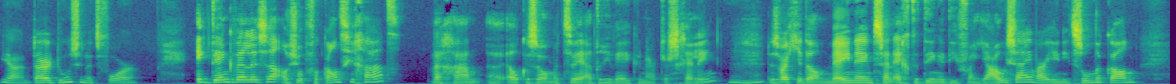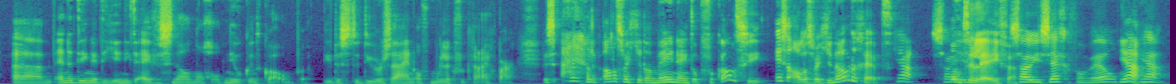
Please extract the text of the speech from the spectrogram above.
ja, daar doen ze het voor. Ik denk wel eens, als je op vakantie gaat. Wij gaan eh, elke zomer twee à drie weken naar Terschelling. Dus wat je dan meeneemt zijn echt de dingen die van jou zijn, waar je niet zonder kan. Ehm, en de dingen die je niet even snel nog opnieuw kunt kopen. Die dus te duur zijn of moeilijk verkrijgbaar. Dus eigenlijk alles wat je dan meeneemt op vakantie, is alles wat je nodig hebt Ja, zou om je, te leven. zou je zeggen van wel. Ja. ja.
